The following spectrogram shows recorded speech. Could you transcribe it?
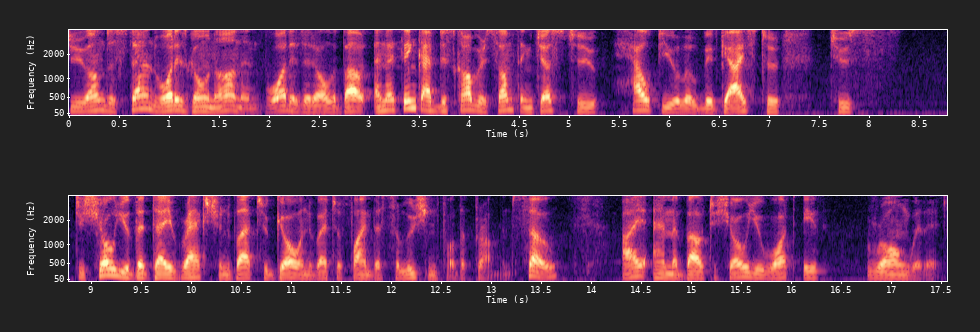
to understand what is going on and what is it all about. And I think I've discovered something just to help you a little bit, guys, to to to show you the direction where to go and where to find the solution for the problem. So, I am about to show you what is wrong with it.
